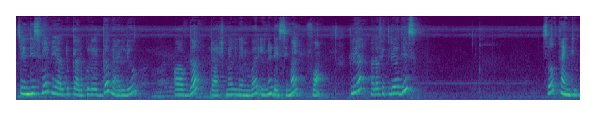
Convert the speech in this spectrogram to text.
So in this way we have to calculate the value of the rational number in a decimal form. Clear? All of you clear this? So thank you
